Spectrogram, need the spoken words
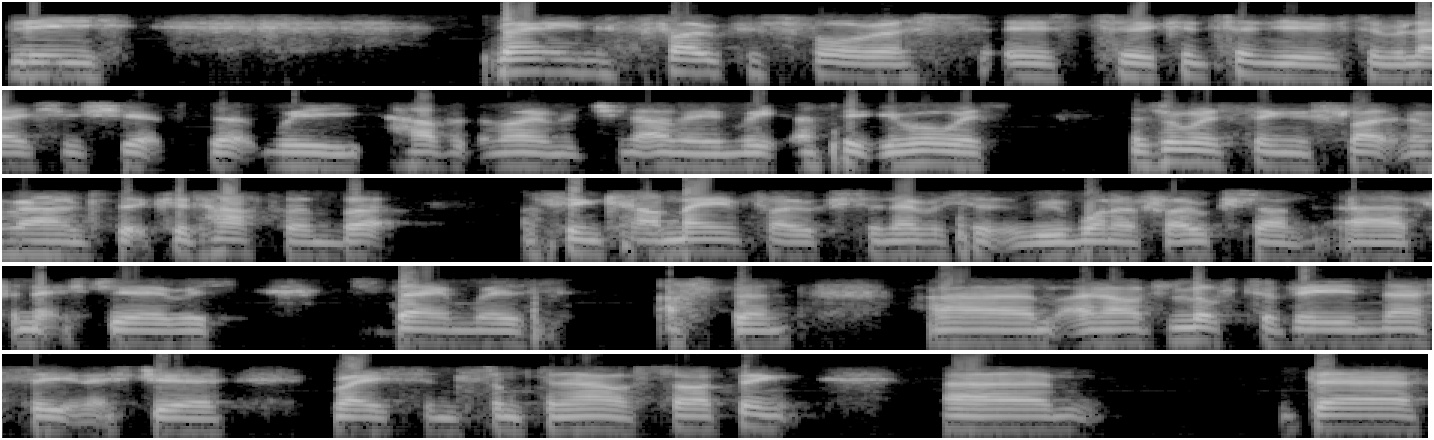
the main focus for us is to continue the relationship that we have at the moment. You know, I mean, we I think you're always there's always things floating around that could happen, but I think our main focus and everything that we want to focus on uh, for next year is staying with Aston. Um, and I'd love to be in their seat next year racing something else. So I think um, their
